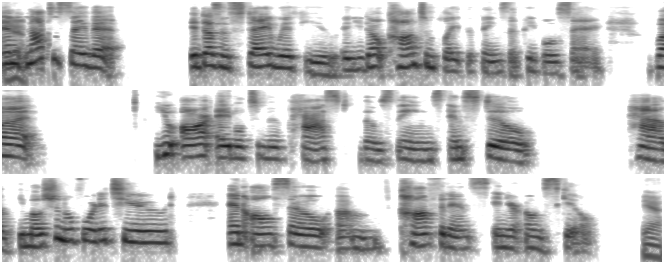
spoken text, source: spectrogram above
And yeah. not to say that it doesn't stay with you and you don't contemplate the things that people say, but you are able to move past those things and still have emotional fortitude and also um, confidence in your own skill. Yeah.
